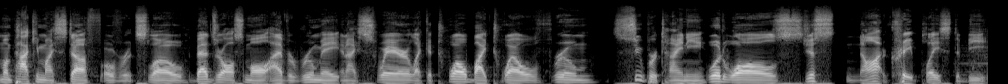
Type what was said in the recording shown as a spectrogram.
I'm unpacking my stuff over at SLO. The beds are all small. I have a roommate, and I swear, like a 12 by 12 room, super tiny, wood walls, just not a great place to be.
